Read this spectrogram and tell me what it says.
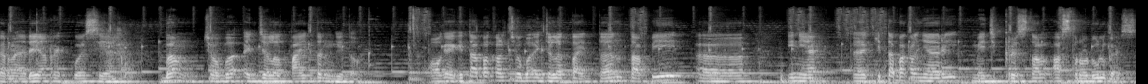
karena ada yang request ya, Bang, coba Angela Titan gitu. Oke, kita bakal coba Angela Titan, tapi eh, ini ya, eh, kita bakal nyari Magic Crystal Astro dulu guys.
